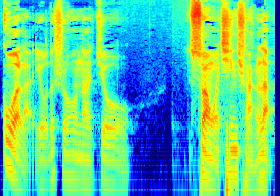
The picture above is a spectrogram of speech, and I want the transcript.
过了，有的时候呢就算我侵权了。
